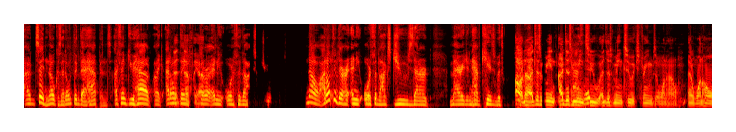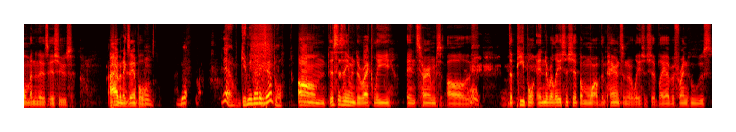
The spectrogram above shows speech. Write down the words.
I'd say no because I don't think that happens. I think you have like I don't That think definitely there are any Orthodox. Jews. No, I don't think there are any Orthodox Jews that are married and have kids with. Oh no, I just mean I just mean two I just mean two extremes in one home and one home, and then there's issues. I have an example. Yeah, give me that example. Um, this isn't even directly in terms of the people in the relationship, but more of the parents in the relationship. Like I have a friend whose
